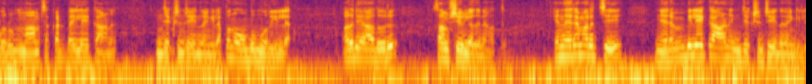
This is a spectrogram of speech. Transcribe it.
വെറും മാംസക്കട്ടയിലേക്കാണ് ഇഞ്ചക്ഷൻ ചെയ്യുന്നതെങ്കിൽ അപ്പോൾ നോമ്പ് മുറിയില്ല. അതിൽ യാതൊരു സംശയമില്ല അതിനകത്ത്. നേരെ മറിച്ച് ഞരമ്പിലേക്കാണ് ഇഞ്ചക്ഷൻ ചെയ്യുന്നതെങ്കിൽ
